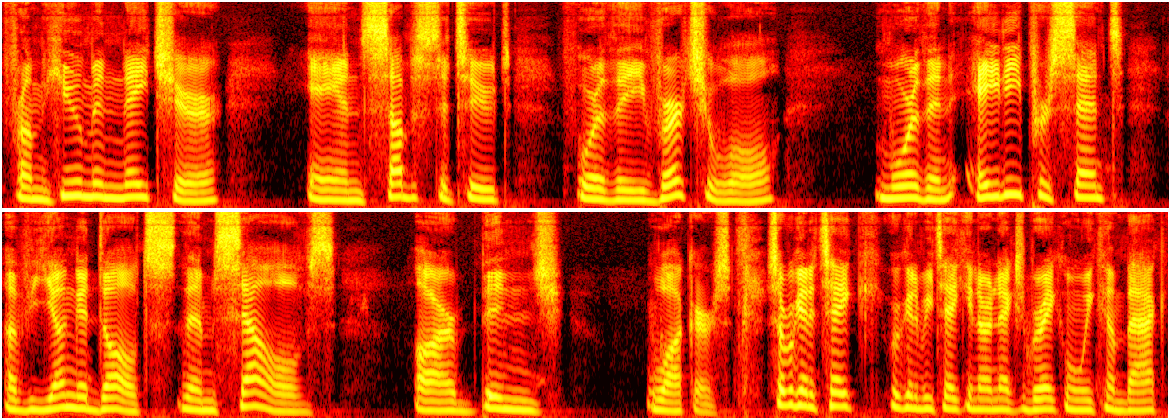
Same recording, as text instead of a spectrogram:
from human nature and substitute for the virtual. More than 80% of young adults themselves are binge walkers. So we're going to take we're going to be taking our next break when we come back.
